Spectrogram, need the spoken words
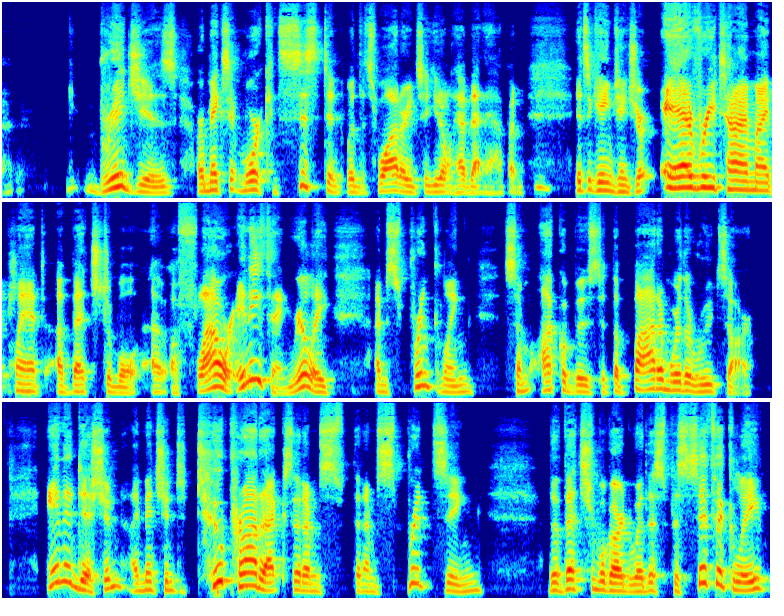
uh, bridges or makes it more consistent with its watering so you don't have that happen. Mm. it's a game changer. Every time i plant a vegetable a, a flower anything really i'm sprinkling some aquaboost at the bottom where the roots are. In addition i mentioned two products that i'm that i'm spritzing the vegetable garden with us specifically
